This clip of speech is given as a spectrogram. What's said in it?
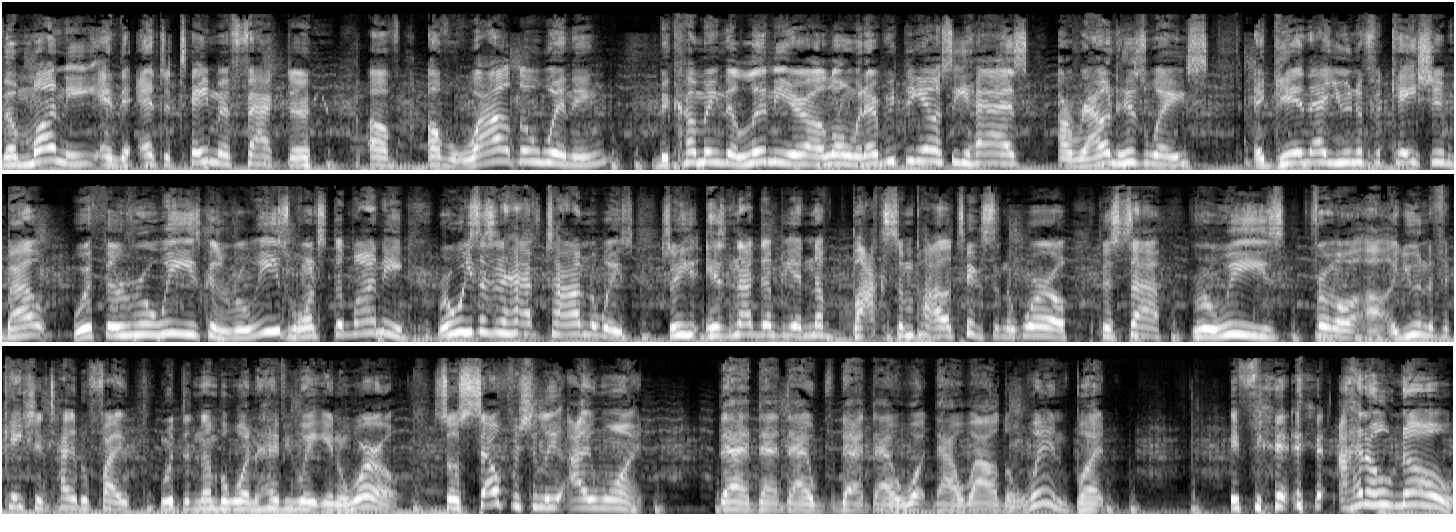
the money and the entertainment factor of of Wilder winning, becoming the linear along with everything else he has around his waist, and getting that unification bout with the Ruiz because Ruiz wants the money. Ruiz doesn't have time to waste, so he, there's not going to be enough boxing politics in the world to stop Ruiz from a, a unification title fight with the number one heavyweight in the world. So selfishly, I want that that that that that what that Wilder win, but. If I don't know,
